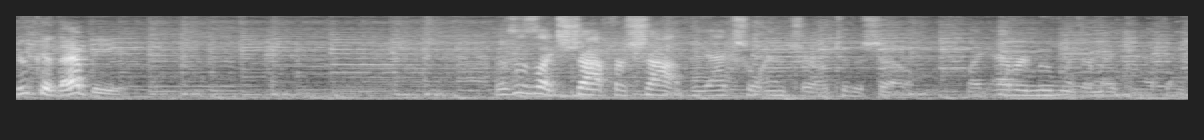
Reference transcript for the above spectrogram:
Who could that be? This is like shot for shot the actual intro to the show. Like every movement they're making, I think.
